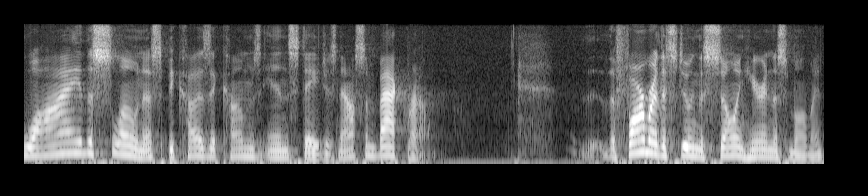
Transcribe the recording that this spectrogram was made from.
why the slowness? Because it comes in stages. Now, some background the farmer that's doing the sowing here in this moment,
